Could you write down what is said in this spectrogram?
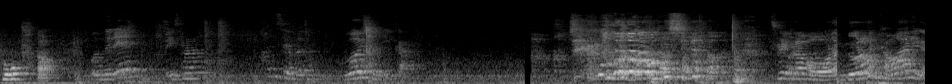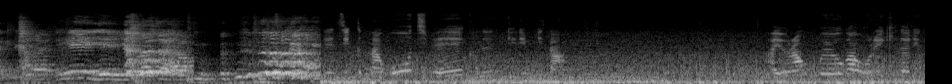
배고프다. 오늘의 의상 컨셉은 무엇입니까? 제가 뭐라? 노랑 병아리 같네요. 예예예 맞아요. 일찍 끝나고 집에 가는 길입니다. 아유랑 뽀요가 오래 기다리고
